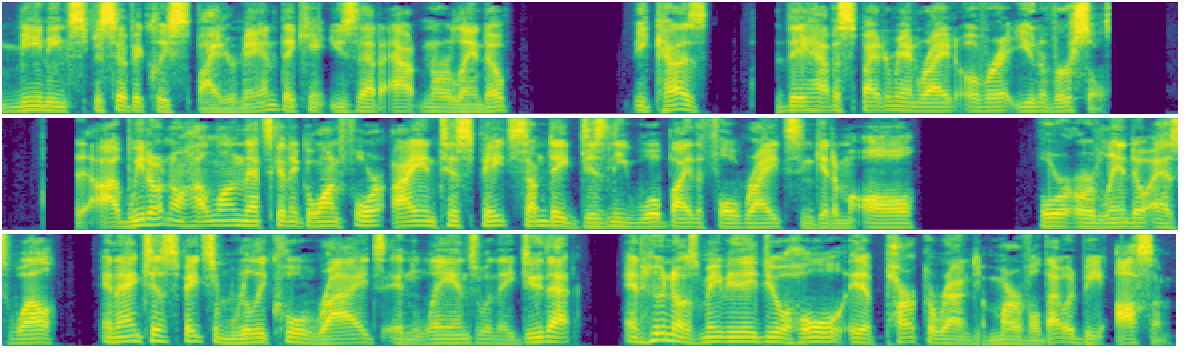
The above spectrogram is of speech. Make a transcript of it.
meaning specifically Spider-Man. They can't use that out in Orlando because they have a Spider-Man ride over at Universal. Uh, we don't know how long that's going to go on for. I anticipate someday Disney will buy the full rights and get them all for Orlando as well. And I anticipate some really cool rides and lands when they do that. And who knows, maybe they do a whole uh, park around Marvel. That would be awesome.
